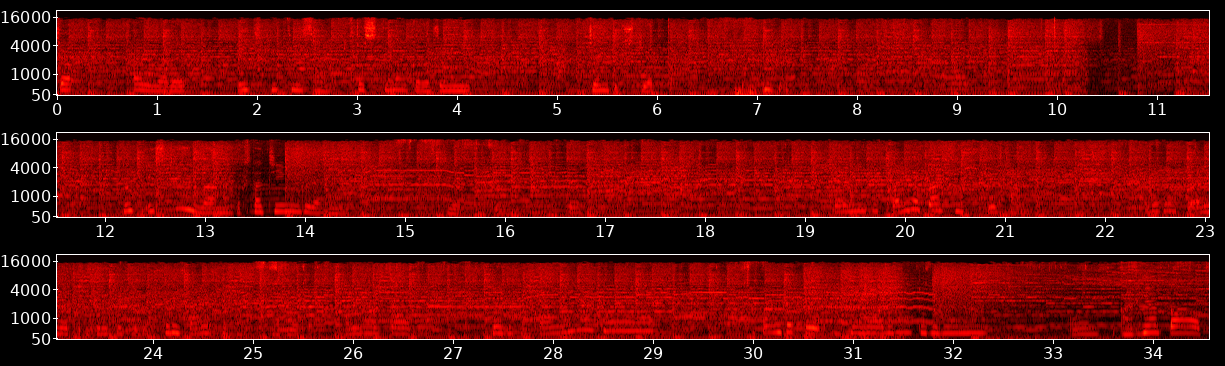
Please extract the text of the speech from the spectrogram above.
ちゃあるあれ。HKT さん人少ないから全員全員と付き合った。ど SK はなんか2チームぐらいにやっててどうですドラミンフットありがとうシュッシュさんありがトありがとうリクラセットでスリさん間違えたありがとうセイジさんかわいいありがとうと写真もありがとうございます。おいしいありがとう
